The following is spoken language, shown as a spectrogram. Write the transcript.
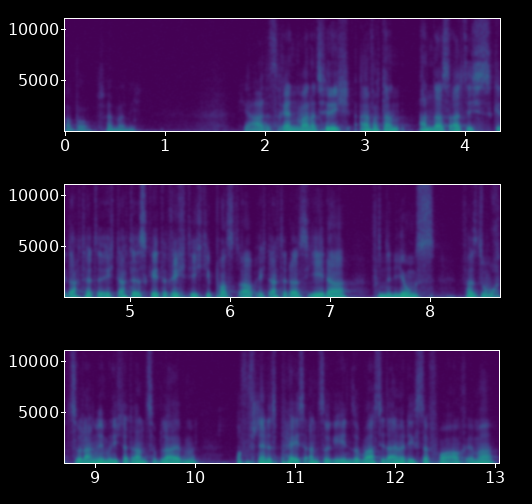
Aber scheinbar nicht. Ja, das Rennen war natürlich einfach dann anders, als ich es gedacht hätte. Ich dachte, es geht richtig die Post ab. Ich dachte, dass jeder von den Jungs versucht, so lange wie möglich da dran zu bleiben, auf ein schnelles Pace anzugehen. So war es die Diamond davor auch immer.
